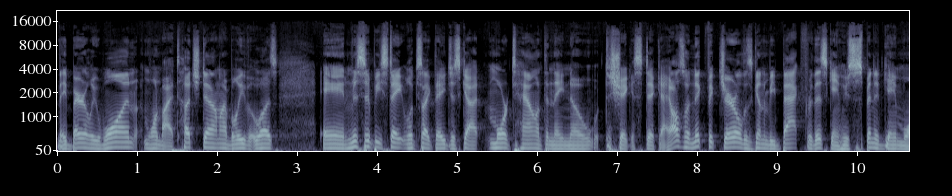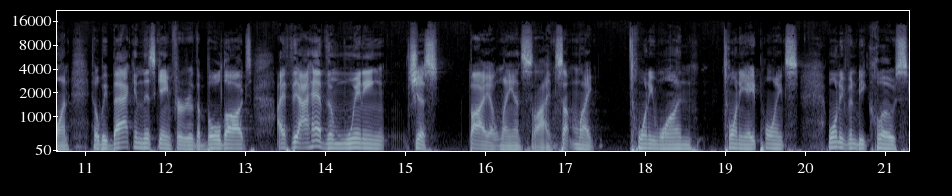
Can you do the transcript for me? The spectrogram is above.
They barely won, won by a touchdown, I believe it was. And Mississippi State looks like they just got more talent than they know to shake a stick at. Also, Nick Fitzgerald is going to be back for this game. He suspended game one. He'll be back in this game for the Bulldogs. I th- I have them winning just by a landslide, something like 21, 28 points. Won't even be close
